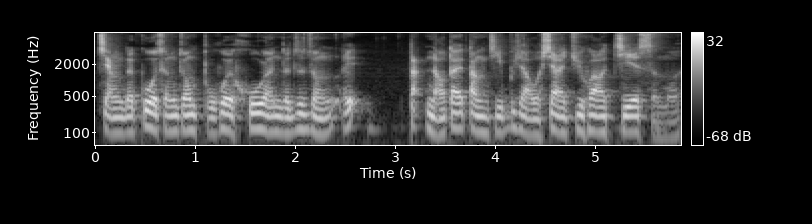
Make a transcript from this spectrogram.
讲的过程中不会忽然的这种诶大，脑袋宕机，不晓得我下一句话要接什么。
